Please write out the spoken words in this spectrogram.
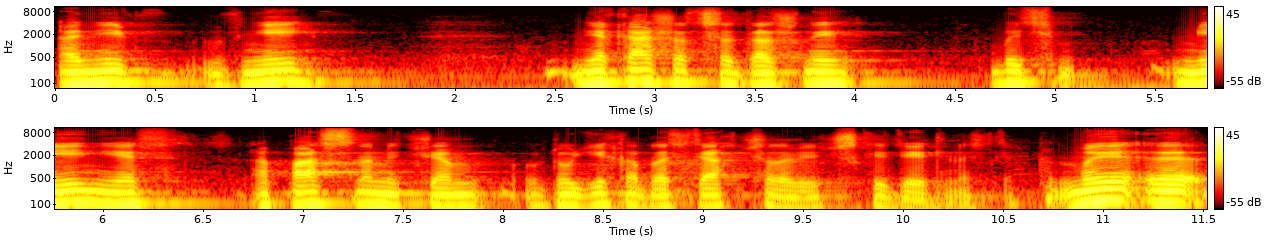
они в ней, мне кажется, должны быть менее опасными, чем в других областях человеческой деятельности. Мы э,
